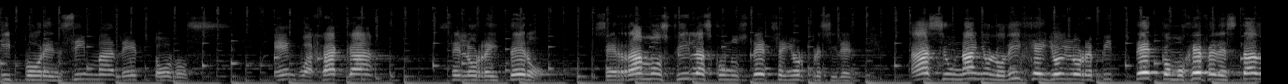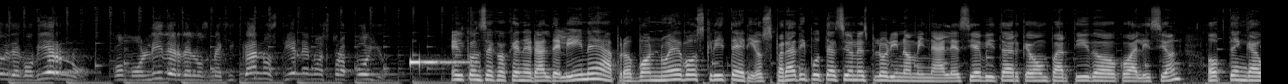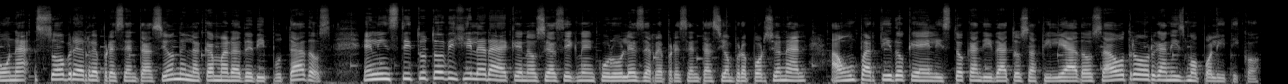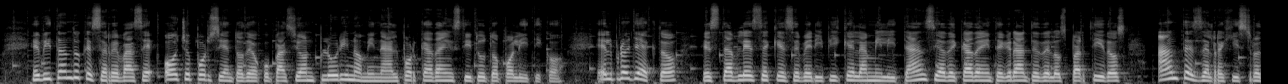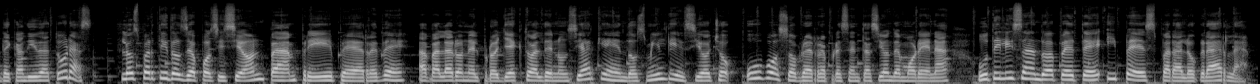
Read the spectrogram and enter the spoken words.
y por encima de todos. En Oaxaca, se lo reitero, Cerramos filas con usted, señor presidente. Hace un año lo dije y hoy lo repito. Usted como jefe de Estado y de gobierno, como líder de los mexicanos, tiene nuestro apoyo. El Consejo General del INE aprobó nuevos criterios para diputaciones plurinominales y evitar que un partido o coalición obtenga una sobrerepresentación en la Cámara de Diputados. El instituto vigilará que no se asignen curules de representación proporcional a un partido que enlistó candidatos afiliados a otro organismo político, evitando que se rebase 8% de ocupación plurinominal por cada instituto político. El proyecto establece que se verifique la militancia de cada integrante de los partidos antes del registro de candidaturas. Los partidos de oposición, PAN, PRI y PRD, avalaron el proyecto al denunciar que en 2018 hubo sobrerepresentación de Morena utilizando a PT y PES para lograrla.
